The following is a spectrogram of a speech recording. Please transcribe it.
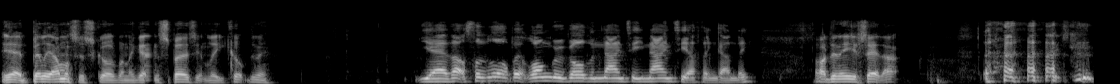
Yeah, Billy Hamilton scored one against Spurs in League Cup, didn't he? Yeah, that's a little bit longer ago than 1990, I think, Andy. Oh, I didn't hear you say that.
